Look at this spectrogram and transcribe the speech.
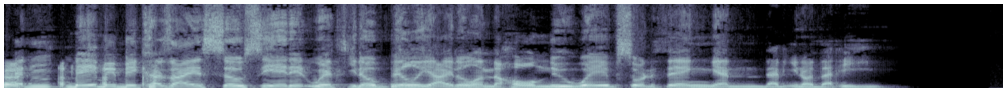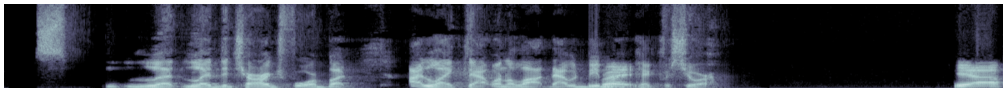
and maybe because I associate it with you know Billy Idol and the whole new wave sort of thing, and that you know that he s- led led the charge for. But I like that one a lot. That would be my pick for sure. Yeah.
